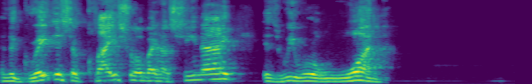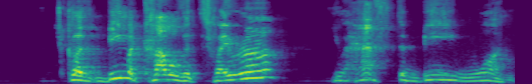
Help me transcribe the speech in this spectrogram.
And the greatness of Klal Yisrael by Har Sinai is we were one. Because be makabel the Torah, you have to be one,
